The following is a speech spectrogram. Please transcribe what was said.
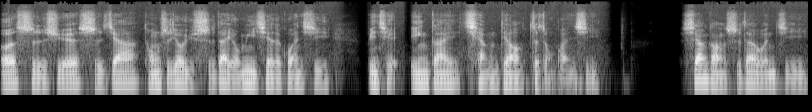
而史学史家同时又与时代有密切的关系，并且应该强调这种关系。”香港时代文集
